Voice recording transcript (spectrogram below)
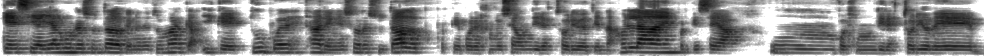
Que si hay algún resultado que no es de tu marca y que tú puedes estar en esos resultados, porque por ejemplo sea un directorio de tiendas online, porque sea un, pues un directorio de,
